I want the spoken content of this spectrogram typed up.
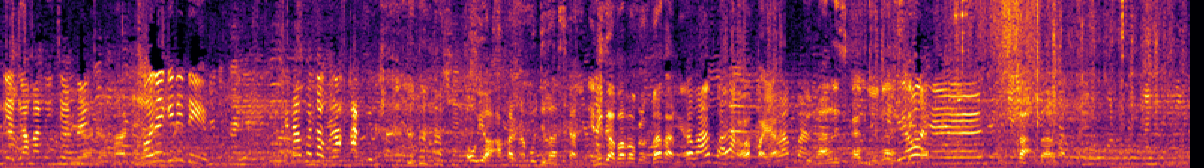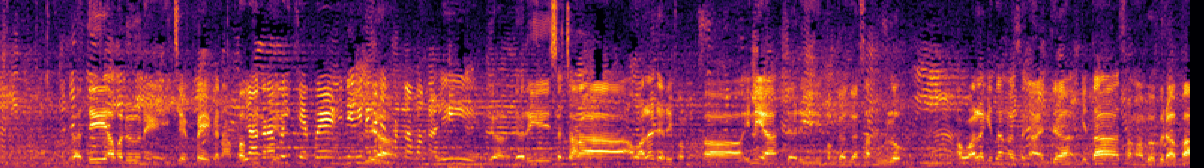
Diadakan ICP? Soalnya gini deh, kenapa tabrakan gitu? Oh iya, akan aku jelaskan. Ini gak apa-apa belak-belakan ya? Gak apa-apa lah. Gak apa ya? Jurnalis kan, jurnalis Yo, eh. Suka banget. Berarti apa dulu nih, ICP kenapa Ya bikin? kenapa ICP? Ini ini kan Ya. yang pertama kali. Ya, dari secara awalnya dari pem- eh, ini ya, dari penggagasan dulu. Awalnya kita nggak sengaja, kita sama beberapa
